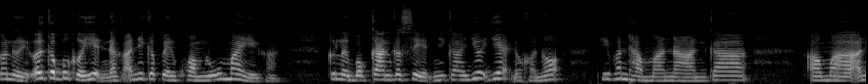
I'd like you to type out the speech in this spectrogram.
ก็เลยเอ้ยก็บ่เคยเห็นนะคะอันนี้ก็เป็นความรู้ใหม่ค่ะ ก็เลยบอกการเกษตรนี่ก็เยอะแยะเนาะค่ะเนาะที่พันทำมานานก็เอามาอัน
